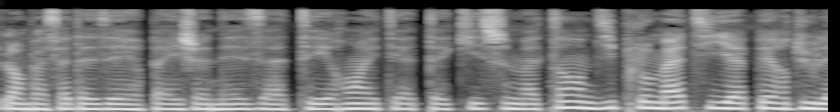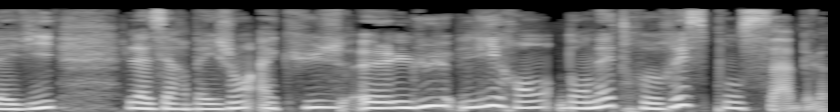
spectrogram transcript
L'ambassade azerbaïdjanaise à Téhéran a été attaquée ce matin. Un diplomate y a perdu la vie. L'Azerbaïdjan accuse euh, l'Iran d'en être responsable.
